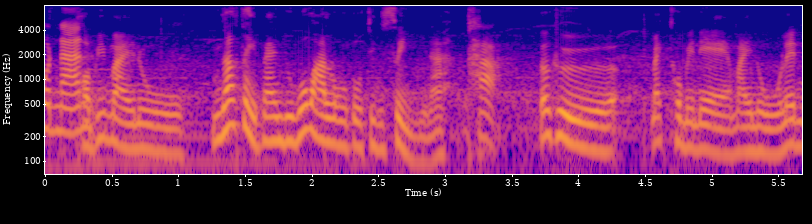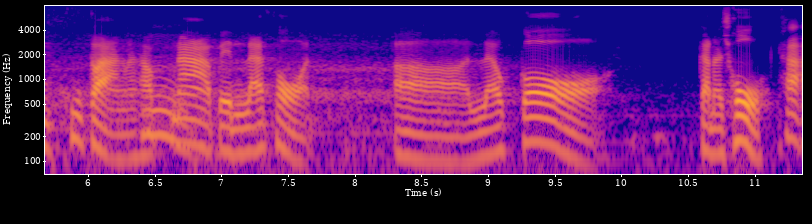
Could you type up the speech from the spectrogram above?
คนนั้นคอพี่ไมนู นักเตะแมนยูเมื่อวานลงตัวจริง 4 นะ ค่ะ ก็คือแม็กโทมิเน่ไมนูเล่นคู่กลางนะครับอืมหน้าเป็นแรดฟอร์ดอ่าแล้วก็กานาโชค่ะ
